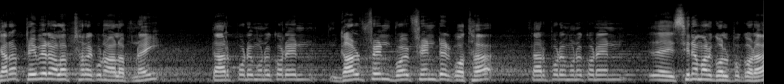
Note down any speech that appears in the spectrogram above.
যারা প্রেমের আলাপ ছাড়া কোনো আলাপ নাই, তারপরে মনে করেন গার্লফ্রেন্ড বয়ফ্রেন্ডের কথা, তারপরে মনে করেন সিনেমার গল্প করা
